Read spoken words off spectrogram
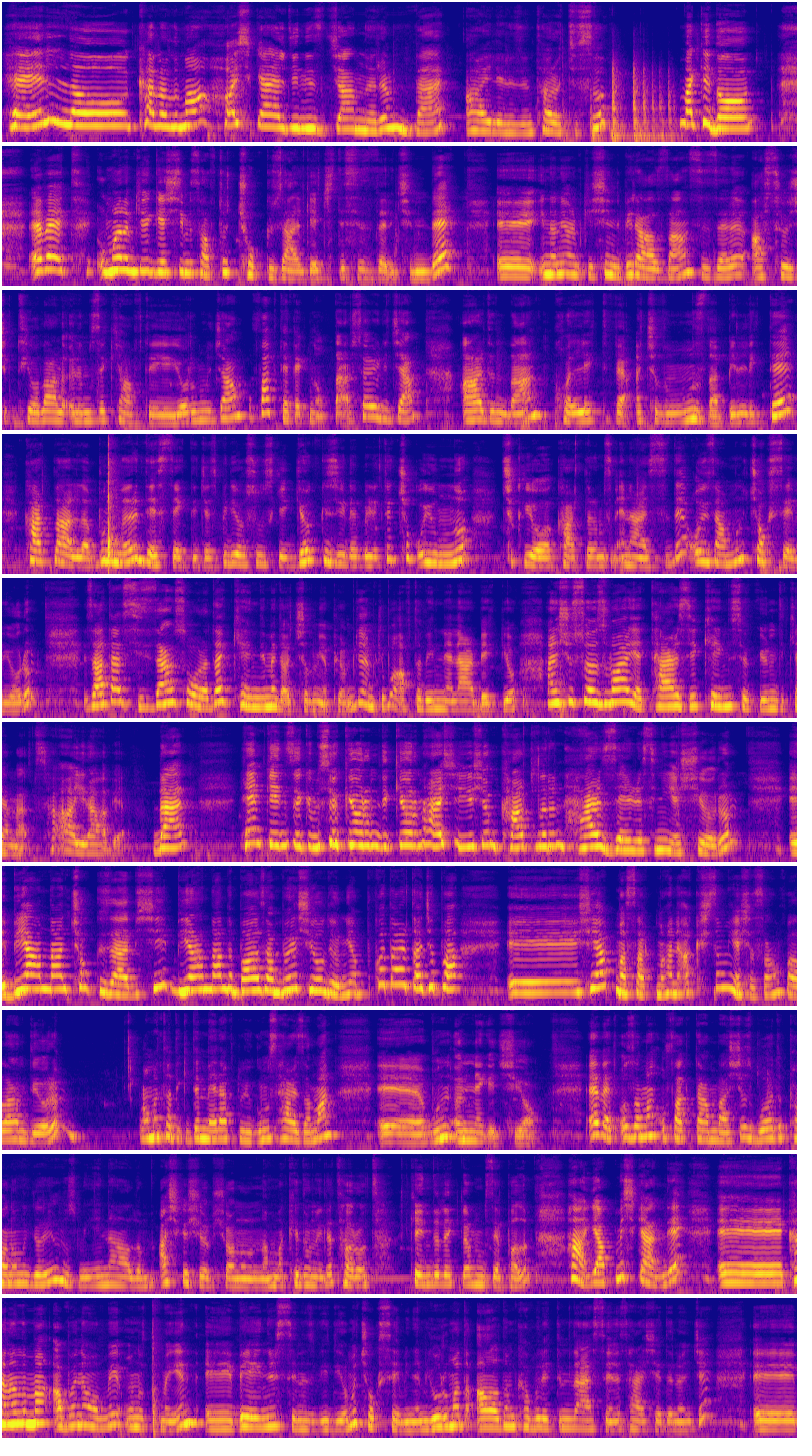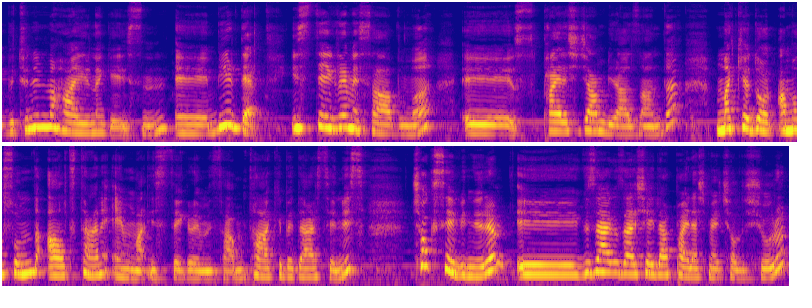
Hello kanalıma hoş geldiniz canlarım. Ben ailenizin tarotçusu Makedon. Evet umarım ki geçtiğimiz hafta çok güzel geçti sizler için de. Ee, inanıyorum ki şimdi birazdan sizlere astrolojik tiyolarla önümüzdeki haftayı yorumlayacağım. Ufak tefek notlar söyleyeceğim. Ardından kolektif ve açılımımızla birlikte kartlarla bunları destekleyeceğiz. Biliyorsunuz ki gökyüzüyle birlikte çok uyumlu çıkıyor kartlarımızın enerjisi de. O yüzden bunu çok seviyorum. Zaten sizden sonra da kendime de açılım yapıyorum. Diyorum ki bu hafta beni neler bekliyor. Hani şu söz var ya terzi kendi söküğünü dikemez. Hayır abi. Ben hem kendi sökümü söküyorum, dikiyorum, her şeyi yaşıyorum. Kartların her zerresini yaşıyorum. Ee, bir yandan çok güzel bir şey. Bir yandan da bazen böyle şey oluyorum. Ya bu kadar da acaba ee, şey yapmasak mı? Hani akışta mı yaşasam falan diyorum. Ama tabii ki de merak duygumuz her zaman e, bunun önüne geçiyor. Evet o zaman ufaktan başlıyoruz. Bu arada panomu görüyorsunuz mu? Yeni aldım. Aşk yaşıyorum şu an onunla. Makedon ile tarot. Kendi reklamımızı yapalım. Ha yapmışken de e, kanalıma abone olmayı unutmayın. E, beğenirseniz videomu çok sevinirim. Yoruma da aldım kabul ettim derseniz her şeyden önce. E, bütünün ve hayrına gelsin. E, bir de Instagram hesabımı e, paylaşacağım birazdan da. Makedon ama sonunda 6 tane M var Instagram hesabımı takip ederseniz. Çok sevinirim. E, güzel güzel şeyler paylaşmaya çalışıyorum.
